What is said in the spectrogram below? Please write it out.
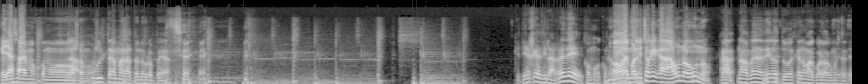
que ya sabemos cómo La somos. ultramaratón europea. Que tienes que decir las redes. ¿Cómo, cómo No, hemos dicho que cada uno uno. Ah, no, ven, dilo tú, es que no me acuerdo cómo se decía.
